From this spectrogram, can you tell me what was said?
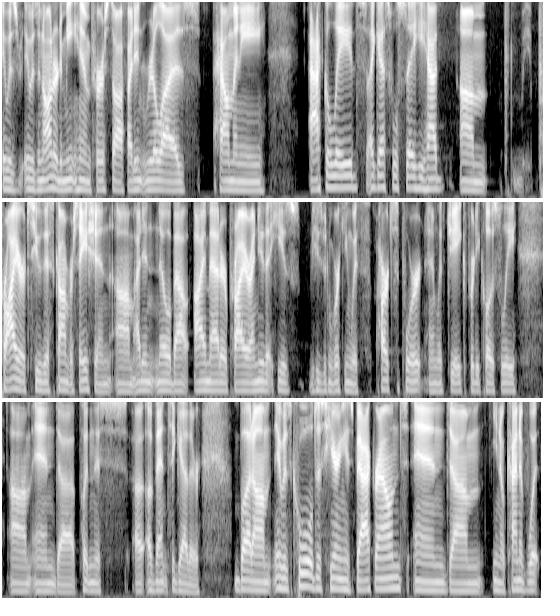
it was it was an honor to meet him. First off, I didn't realize how many accolades, I guess we'll say, he had um, prior to this conversation. Um, I didn't know about iMatter prior. I knew that he's he's been working with HeartSupport and with Jake pretty closely, um, and uh, putting this uh, event together. But um, it was cool just hearing his background and um, you know kind of what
